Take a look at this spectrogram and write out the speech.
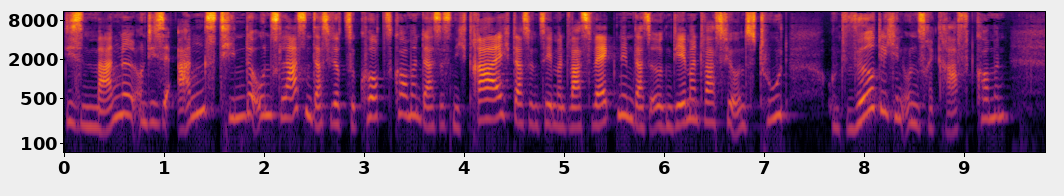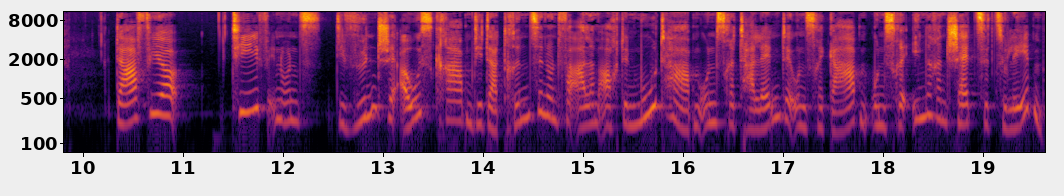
diesen Mangel und diese Angst hinter uns lassen, dass wir zu kurz kommen, dass es nicht reicht, dass uns jemand was wegnimmt, dass irgendjemand was für uns tut und wirklich in unsere Kraft kommen, dafür tief in uns die Wünsche ausgraben, die da drin sind und vor allem auch den Mut haben, unsere Talente, unsere Gaben, unsere inneren Schätze zu leben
